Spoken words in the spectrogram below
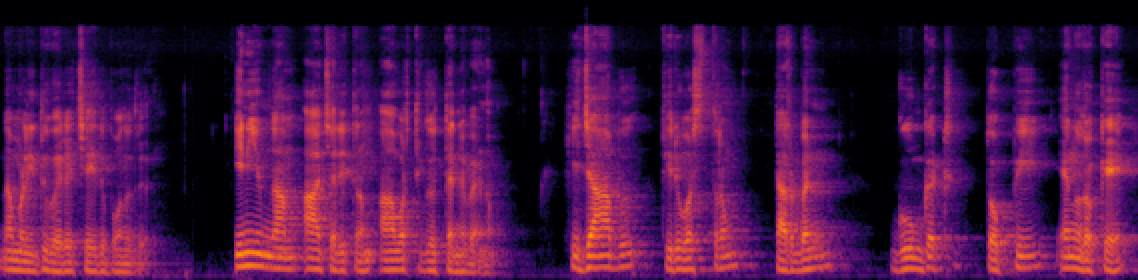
നമ്മൾ ഇതുവരെ ചെയ്തു പോന്നത്. ഇനിയും നാം ആ ചരിത്രം ആവർത്തിക്കുക തന്നെ വേണം. ഹിജാബ് തിരുവസ്ത്രം ടർബൻ ഗൂങ്കട്ട് തൊപ്പി എന്നതൊക്കെ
